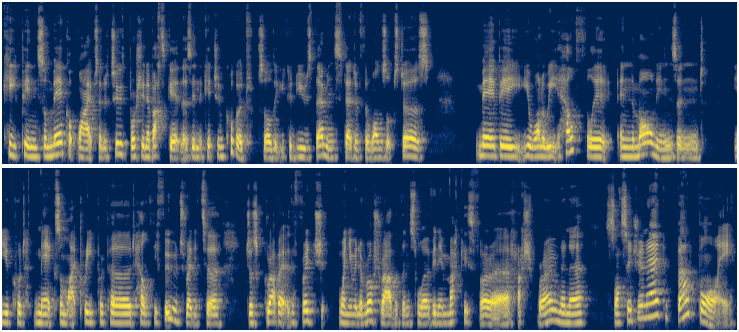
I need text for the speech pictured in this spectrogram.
keeping some makeup wipes and a toothbrush in a basket that's in the kitchen cupboard so that you could use them instead of the ones upstairs maybe you want to eat healthfully in the mornings and you could make some like pre-prepared healthy foods ready to just grab out of the fridge when you're in a rush rather than swerving in Macca's for a hash brown and a sausage and egg bad boy.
